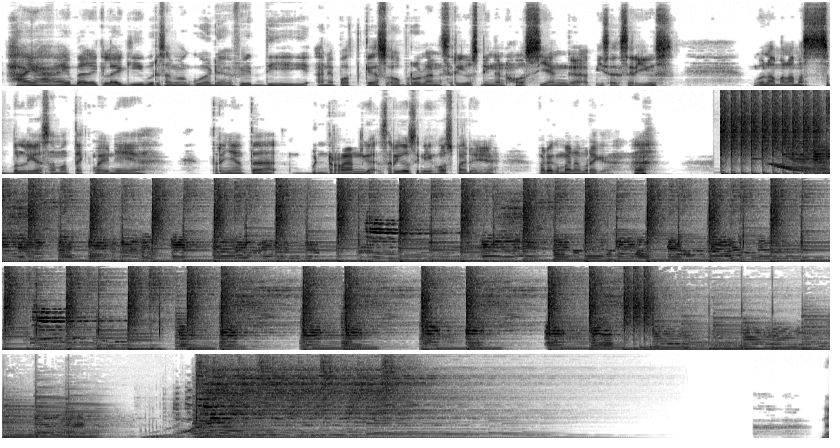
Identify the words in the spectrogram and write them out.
Hai hai, balik lagi bersama gue David di Ane Podcast obrolan serius dengan host yang gak bisa serius. Gue lama-lama sebel ya sama tagline-nya ya. Ternyata beneran gak serius ini host pada ya. Pada ke mana mereka? Hah?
